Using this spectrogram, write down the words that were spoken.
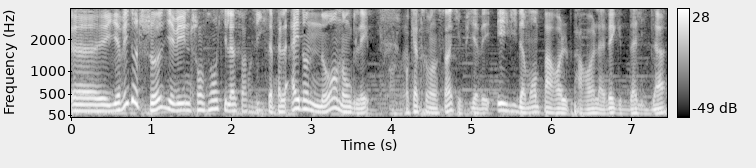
Euh, Il y avait d'autres choses. Il y avait une chanson qu'il a sortie qui s'appelle I Don't Know en anglais en 85. Et puis il y avait évidemment Parole Parole avec Dalida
